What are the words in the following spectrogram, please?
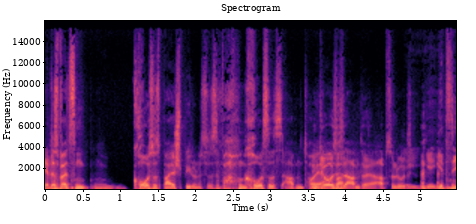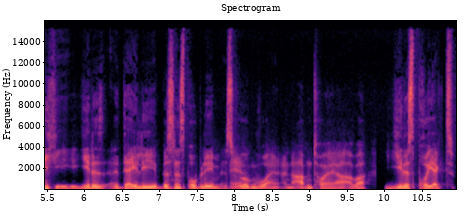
Ja, das war jetzt ein großes Beispiel und es ist auch ein großes Abenteuer. Ein großes Abenteuer, absolut. Jetzt nicht jedes Daily Business Problem ist ja. irgendwo ein, ein, Abenteuer, ja, aber jedes Projekt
